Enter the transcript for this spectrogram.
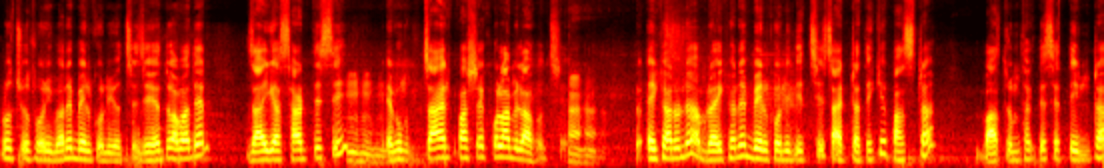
প্রচুর পরিমাণে বেলকনি হচ্ছে যেহেতু আমাদের জায়গা ছাড়তেছি এবং চার পাশে খোলামেলা হচ্ছে। হ্যাঁ হ্যাঁ হ্যাঁ। তো এই কারণে আমরা এখানে বেলকনি দিচ্ছি চারটা থেকে পাঁচটা বাথরুম থাকতেছে তিনটা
